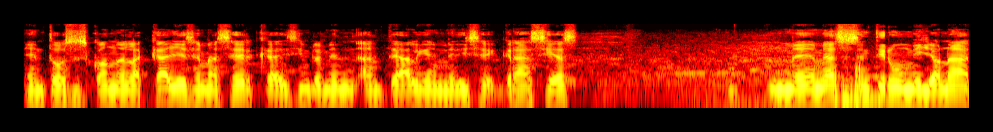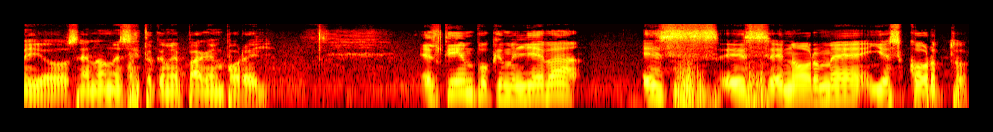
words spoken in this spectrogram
entonces, cuando en la calle se me acerca y simplemente ante alguien me dice gracias, me, hace sentir un millonario, o sea, no necesito que me paguen por ello. El tiempo que me lleva es, es enorme y es corto.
